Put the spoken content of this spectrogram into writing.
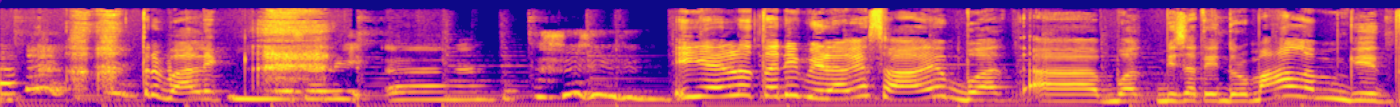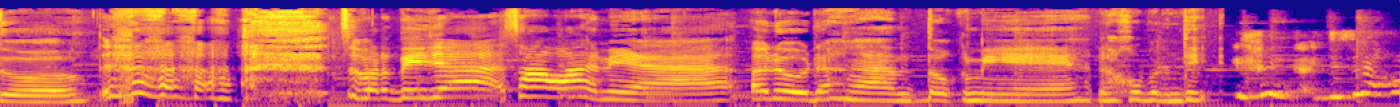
Terbalik. iya sorry eh, ngantuk. Iya lu tadi bilangnya soalnya buat eh, buat bisa tidur malam gitu. Sepertinya salah nih ya. Aduh udah ngantuk nih. Udah aku berhenti. Enggak, justru aku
